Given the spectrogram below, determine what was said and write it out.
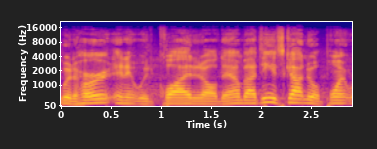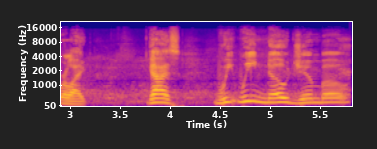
would hurt, and it would quiet it all down. But I think it's gotten to a point where, like, guys, we, we know Jimbo.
